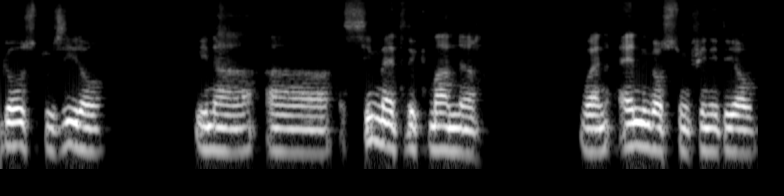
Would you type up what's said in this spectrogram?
goes to zero in a, a, symmetric manner when n goes to infinity or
